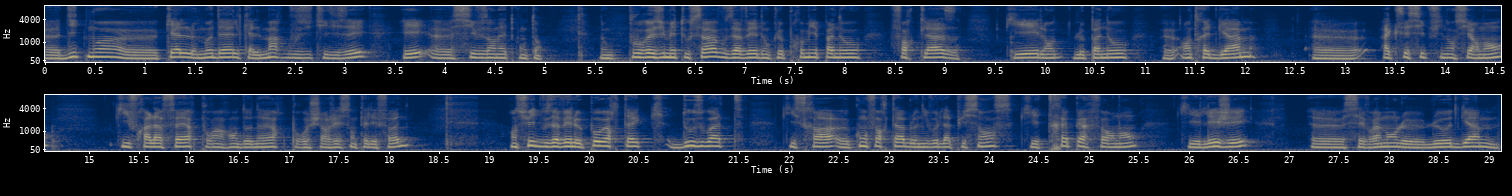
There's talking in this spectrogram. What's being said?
euh, dites-moi euh, quel modèle, quelle marque vous utilisez et si vous en êtes content. Donc pour résumer tout ça, vous avez donc le premier panneau For Class qui est le panneau euh, entrée de gamme, euh, accessible financièrement, qui fera l'affaire pour un randonneur pour recharger son téléphone. Ensuite, vous avez le PowerTech 12 watts qui sera euh, confortable au niveau de la puissance, qui est très performant, qui est léger. C'est vraiment le, haut de gamme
